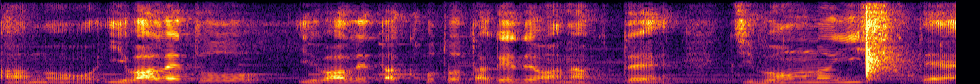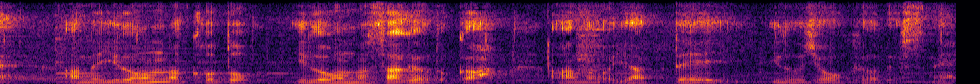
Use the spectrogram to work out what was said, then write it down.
うんうん、あの言われと言われたことだけではなくて自分の意識であのいろんなこといろんな作業とかあのやっている状況ですね、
